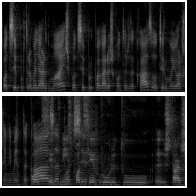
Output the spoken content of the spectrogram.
Pode ser por trabalhar demais, pode ser por pagar as contas da casa ou ter o maior rendimento da Pode casa. ser por isso, pode, ser, por... tu eh, estares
